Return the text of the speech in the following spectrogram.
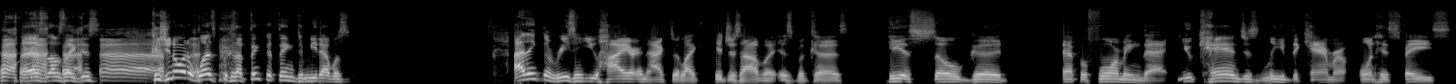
I was like, this- Because you know what it was? Because I think the thing to me that was, I think the reason you hire an actor like Idris Elba is because he is so good at performing that you can just leave the camera on his face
